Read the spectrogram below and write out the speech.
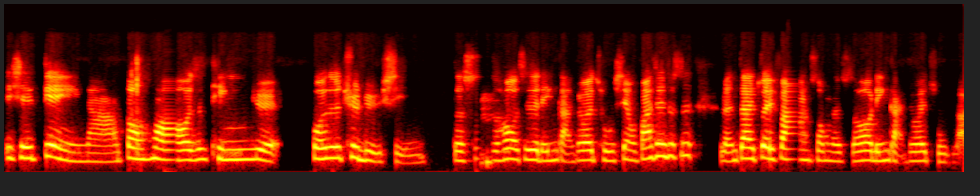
一些电影啊、动画，或者是听音乐，或者是去旅行的时候，其实灵感就会出现。我发现就是人在最放松的时候，灵感就会出来。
